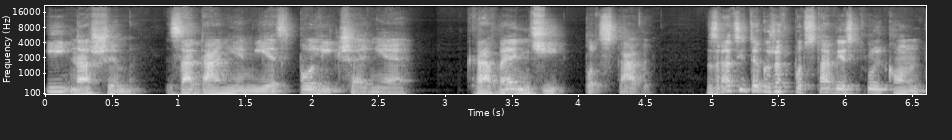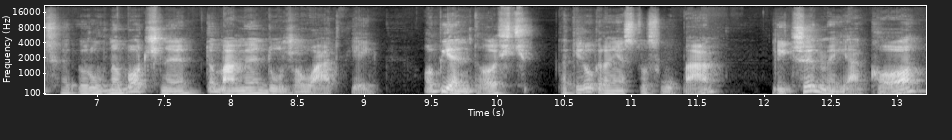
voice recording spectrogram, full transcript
I naszym zadaniem jest policzenie krawędzi podstawy. Z racji tego, że w podstawie jest trójkąt równoboczny, to mamy dużo łatwiej. Objętość takiego graniastosłupa liczymy jako,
